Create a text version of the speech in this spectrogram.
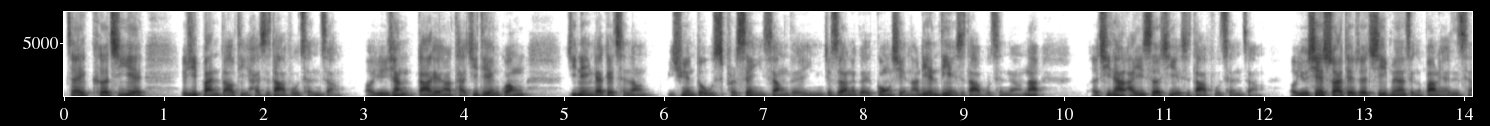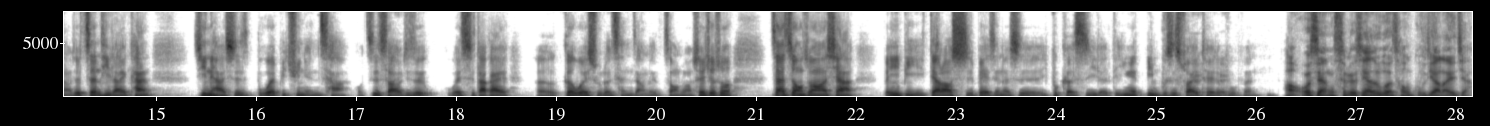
在科技业，尤其半导体还是大幅成长哦。尤其像大家可以看到台积电光今年应该可以成长比去年多五十 percent 以上的，盈，就知道那个贡献。那联电也是大幅成长。那呃，其他的 I E 设计也是大幅成长，哦，有些衰退，所以基本上整个半年还是成长，所以整体来看，今年还是不会比去年差，至少就是维持大概呃个位数的成长的状况。所以就说，在这种状况下，本一比掉到十倍，真的是不可思议的低，因为并不是衰退的部分。好，我想这个现在如果从股价来讲，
